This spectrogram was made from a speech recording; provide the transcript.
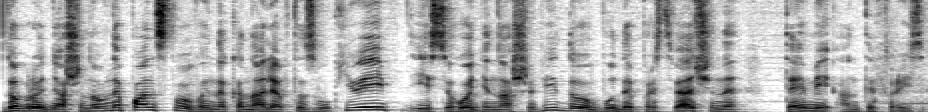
Доброго дня, шановне панство! Ви на каналі Автозвук.ua і сьогодні наше відео буде присвячене темі антифризів.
